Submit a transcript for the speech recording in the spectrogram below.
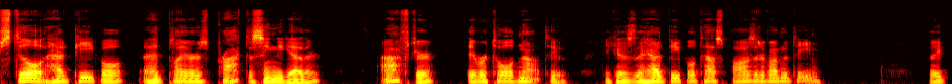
still had people, had players practicing together after they were told not to because they had people test positive on the team. Like,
